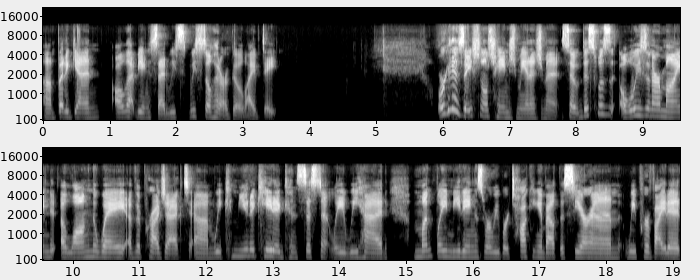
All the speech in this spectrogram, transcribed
Um, but again, all that being said, we, we still hit our go live date. Organizational change management. So this was always in our mind along the way of the project. Um, we communicated consistently. We had monthly meetings where we were talking about the CRM. We provided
